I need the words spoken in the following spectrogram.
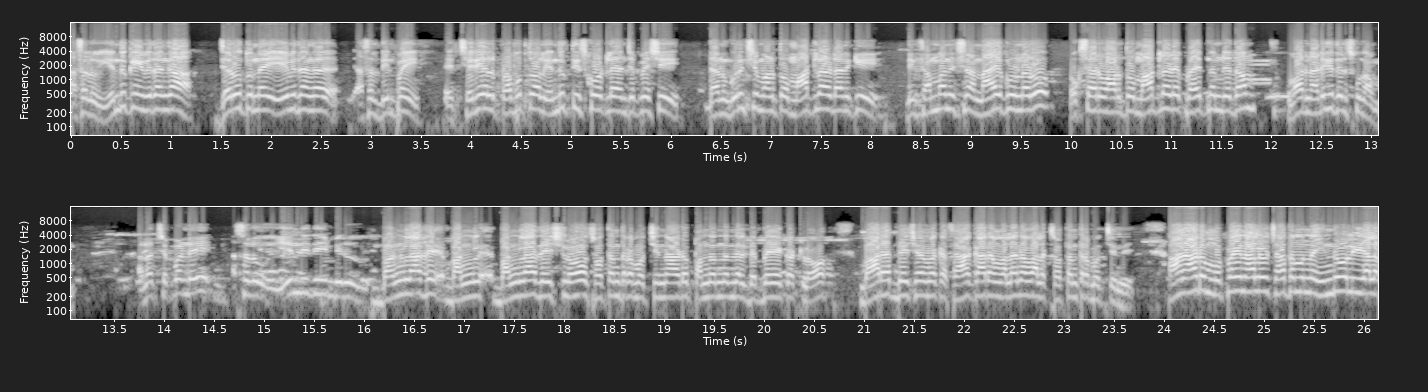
అసలు ఎందుకు ఈ విధంగా జరుగుతున్నాయి? ఏ విధంగా అసలు దీనిపై చర్యలు ప్రభుత్వాలు ఎందుకు తీసుకోవట్లేదు అని చెప్పేసి దాని గురించి మనతో మాట్లాడడానికి దీనికి సంబంధించిన నాయకులు ఉన్నారు. ఒకసారి వారితో మాట్లాడే ప్రయత్నం చేద్దాం. వారిని అడిగి తెలుసుకుందాం. అలా చెప్పండి. అసలు ఏంది ఇది మీరు? బంగ్లాదేశ్ బంగ్లాదేశ్లో స్వతంత్రం వచ్చినాడు పంతొమ్మిది వందల డెబ్బై ఒకటిలో. భారతదేశం యొక్క సహకారం వలన వాళ్ళకి స్వతంత్రం వచ్చింది. ఆనాడు ముప్పై నాలుగు శాతం ఉన్న హిందువులు ఇవాళ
